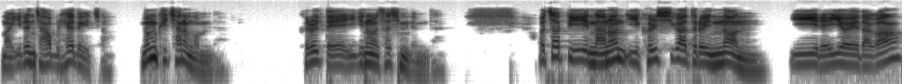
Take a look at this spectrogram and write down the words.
막 이런 작업을 해야 되겠죠. 너무 귀찮은 겁니다. 그럴 때 이 기능을 쓰시면 됩니다. 어차피 나는 이 글씨가 들어있는 이 layer에다가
